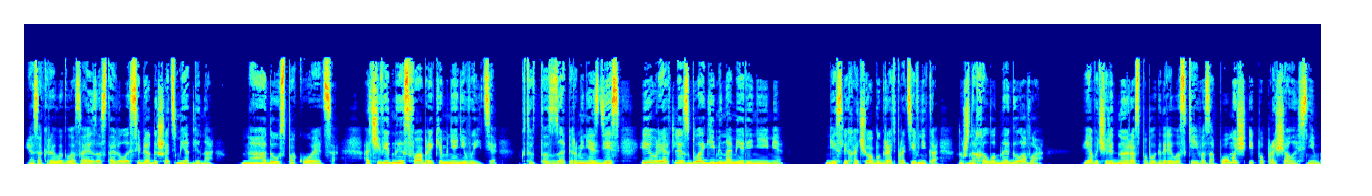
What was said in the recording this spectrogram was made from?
Я закрыла глаза и заставила себя дышать медленно. Надо успокоиться. Очевидно, из фабрики мне не выйти. Кто-то запер меня здесь и вряд ли с благими намерениями. Если хочу обыграть противника, нужна холодная голова. Я в очередной раз поблагодарила Скейва за помощь и попрощалась с ним.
